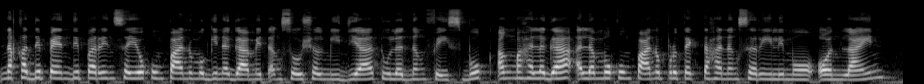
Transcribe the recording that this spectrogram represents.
nakadepende pa rin sa'yo kung paano mo ginagamit ang social media tulad ng Facebook. Ang mahalaga, alam mo kung paano protektahan ang sarili mo online.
